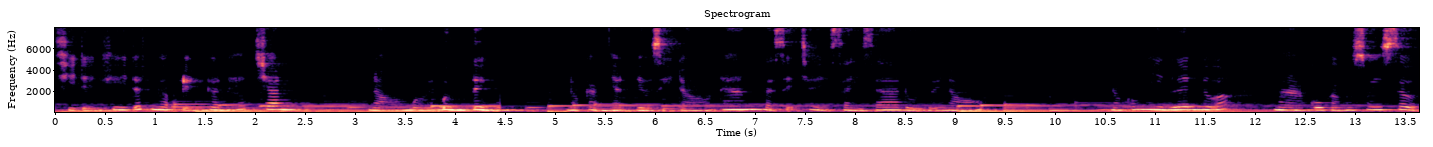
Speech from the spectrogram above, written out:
Chỉ đến khi đất ngập đến gần hết chân, nó mới bừng tỉnh. Nó cảm nhận điều gì đó đang và sẽ chảy xảy ra đối với nó. Nó không nhìn lên nữa mà cố gắng xoay sở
